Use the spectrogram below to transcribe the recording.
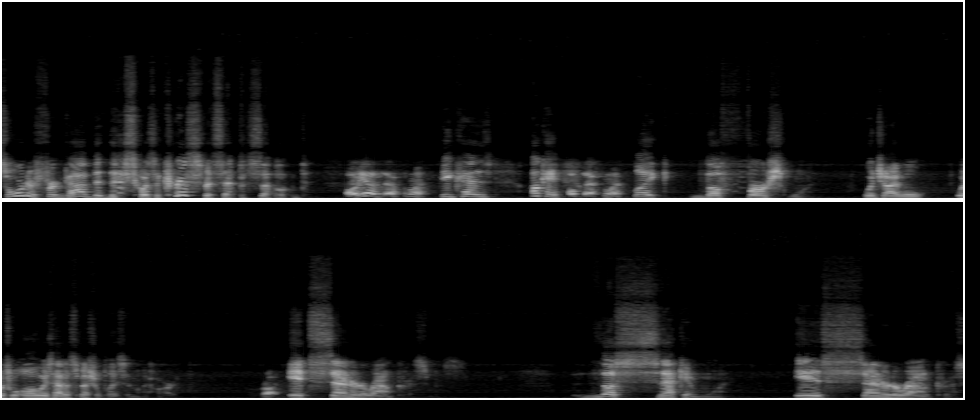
sort of forgot that this was a Christmas episode. Oh yeah, definitely. Because, okay, Oh, definitely. like the first one, which I will, which will always have a special place in my heart. Right. It's centered around Christmas. The second one is centered around Christmas.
